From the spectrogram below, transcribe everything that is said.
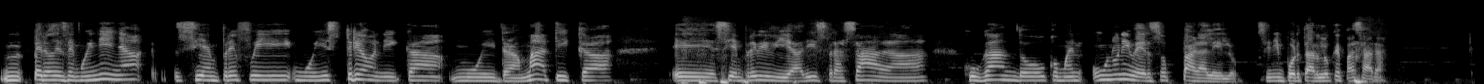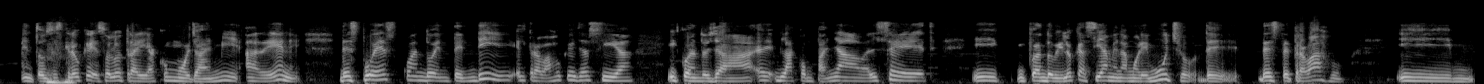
Mm, pero desde muy niña siempre fui muy histriónica, muy dramática, eh, siempre vivía disfrazada, jugando como en un universo paralelo, sin importar lo que pasara. Entonces creo que eso lo traía como ya en mi ADN. Después, cuando entendí el trabajo que ella hacía y cuando ya eh, la acompañaba al set y, cuando vi lo que hacía, me enamoré mucho de, este trabajo. Y,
